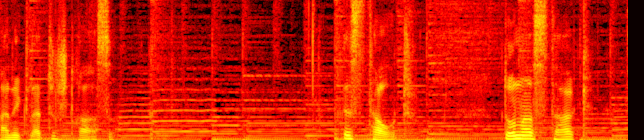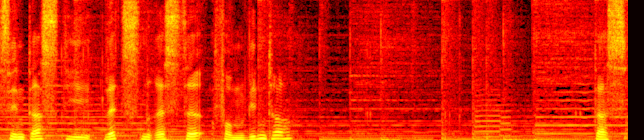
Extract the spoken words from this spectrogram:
eine glatte Straße. Es taut. Donnerstag sind das die letzten Reste vom Winter. Das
